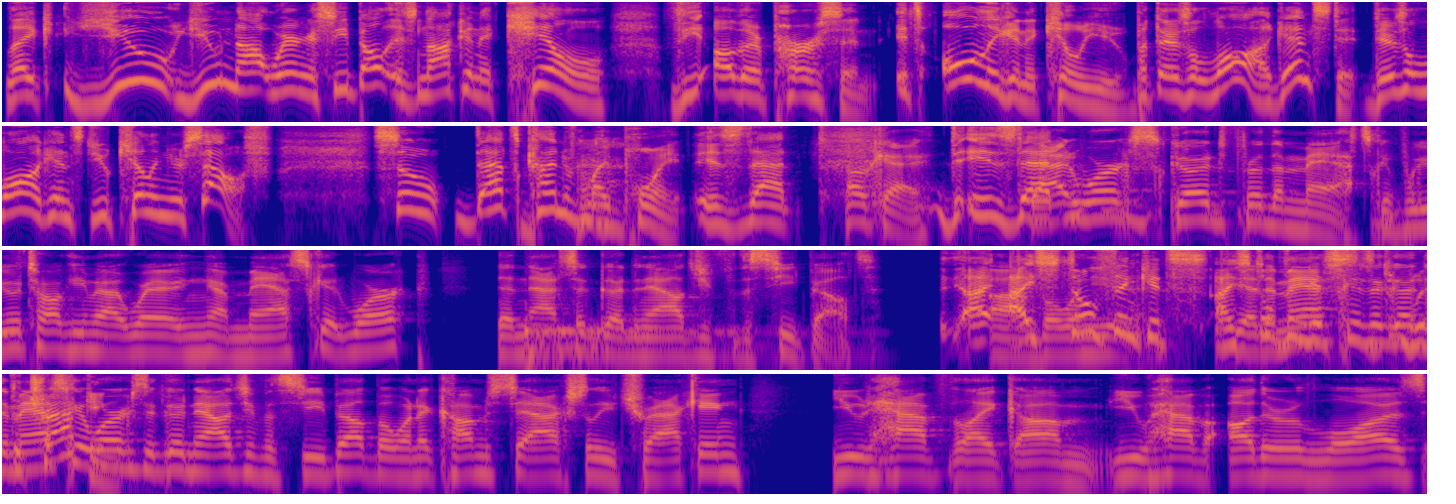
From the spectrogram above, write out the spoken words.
Like you, you not wearing a seatbelt is not going to kill the other person. It's only going to kill you. But there's a law against it. There's a law against you killing yourself. So that's kind of my point. Is that okay is that, that, works good for the mask if we were talking about wearing a mask at work then that's a good analogy for the seatbelt I, Um, I still you- think it's. I yeah, still the think mask it's is a good. The, the, mask at work is a good analogy for the seatbelt, but when it comes to actually tracking, you'd have like um you have other laws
